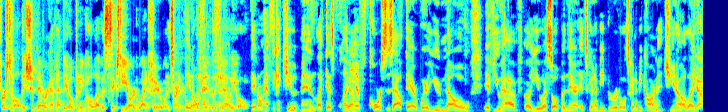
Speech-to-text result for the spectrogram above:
First of all, they should never have had the opening hole have a 60 yard wide fairway. Sorry, the, They the, don't fin- have the to finale get- hole. They don't have to get cute, man. Like there's plenty Yeah. of courses out there where you know if you have a U.S. Open there, it's going to be brutal. It's going to be carnage. You know, like yeah.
